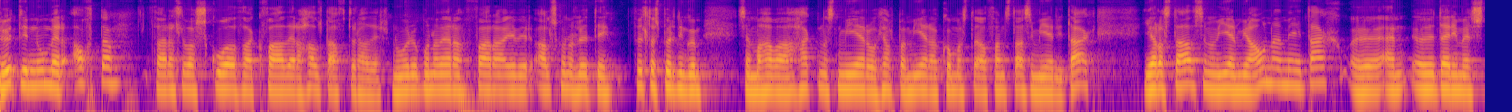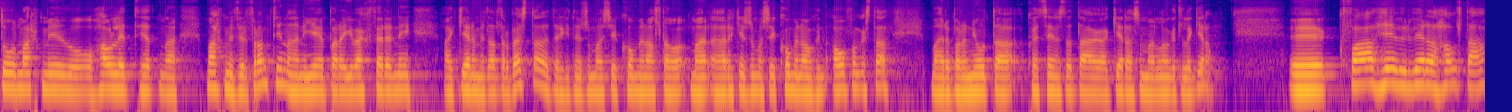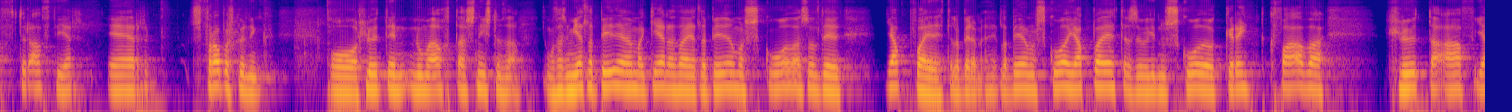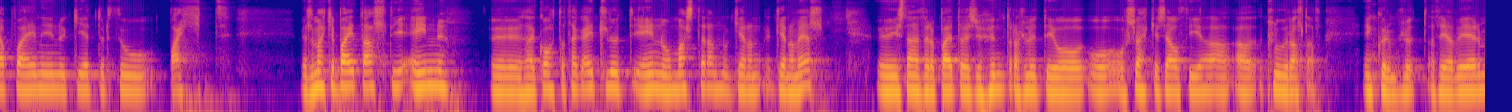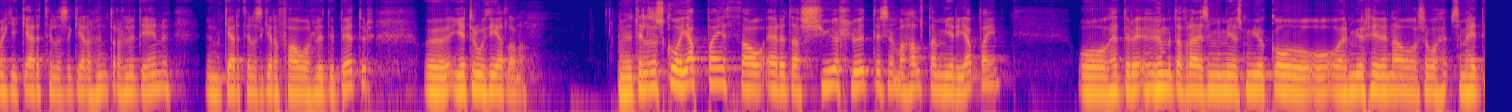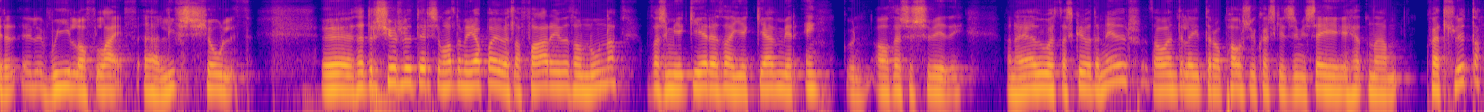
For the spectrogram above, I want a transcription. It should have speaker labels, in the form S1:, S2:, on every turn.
S1: Hluti númer átta, þar ætlum við að skoða það hvað er að halda aftur að þér. Nú erum við búin að vera að fara yfir alls konar hluti, fullt af spurningum sem að hafa hagnast mér og hjálpa mér að komast á þann stað sem ég er í dag. Ég er á stað sem ég er mjög ánægð með í dag uh, en auðvitað er ég með stór markmið og, hálit hérna, markmið fyrir framtíðina þannig ég er bara í vekkferðinni að gera mitt allra besta. Þetta er ekki eins og maður sé komin alltaf, maður, það er eins og maður sé komin á áfangastað. Maður er bara að njóta hvert senasta dag að gera sem maður langar til að gera. Uh, hvað hefur verið að halda aftur af þér er frábær spurning og hlutin núma átt að snýst um það. Og það sem ég ætla að byggja um að gera það, ég ætla að byggja um að skoða svolítið jafnvæðið til að byrja með, ég ætla að byrja um að skoða jafnvæðið til þess að við getum skoða og greint hvaða hluta af jafnvæðinu getur þú bætt. Við ætlum ekki að bæta allt í einu. Uh, það er gott að taka eitt hlut í einu og masteran og gera, gera vel í staðin fyrir að bæta þessi hundra hluti og, og, og svekja sig á því að, að klúður alltaf einhverjum hlut, af því að við erum ekki gerð til þess að gera hundra hluti einu, við erum gerð til þess að gera fáa hluti betur. Uh, ég trúi því allan á. Til þess að skoða jafnbæði þá er þetta sjö hlutir sem að halda mér í jafnbæði og þetta er hugmyndafræði sem er mjög, mjög góð og, og er mjög hrifin á sem heitir Wheel of Life eða lífshjólið þetta eru sjö hlutir sem halda mér í jafnbæði og ég ætla að fara yfir þá núna. Og það sem ég ger er það að ég gef mér engun á þessu sviði. Þannig að ef þú ert að skrifa þetta niður þá endilega ítir á pásu hverskið sem ég segi hérna hvert hluta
